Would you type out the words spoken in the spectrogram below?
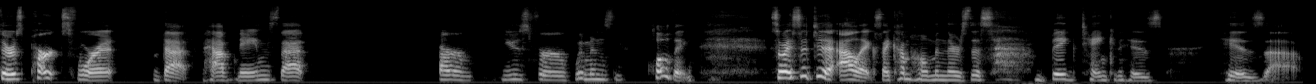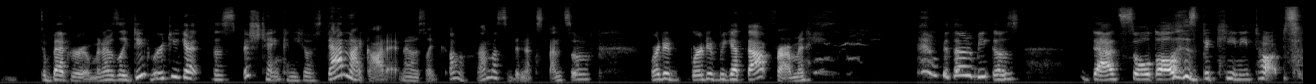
there's parts for it that have names that are used for women's clothing. So I said to Alex, I come home and there's this big tank in his his uh, bedroom, and I was like, "Dude, where'd you get this fish tank?" And he goes, "Dad and I got it." And I was like, "Oh, that must have been expensive. Where did where did we get that from?" And he, without a beat, goes, "Dad sold all his bikini tops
